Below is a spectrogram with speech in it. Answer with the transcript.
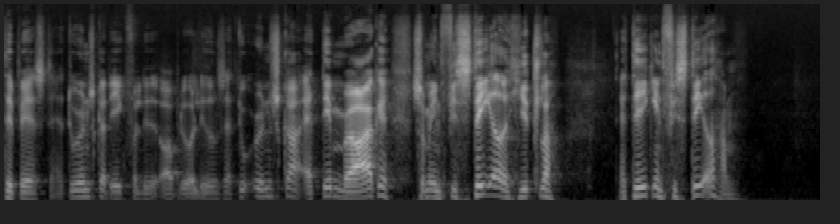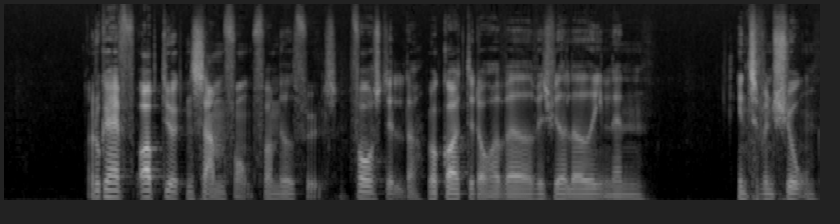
det bedste. At du ønsker, at det ikke for lid- oplever lidelse. At du ønsker, at det mørke, som infisterede Hitler, at det ikke infisterede ham. Og du kan have opdyrket den samme form for medfølelse. Forestil dig, hvor godt det dog havde været, hvis vi havde lavet en eller anden intervention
